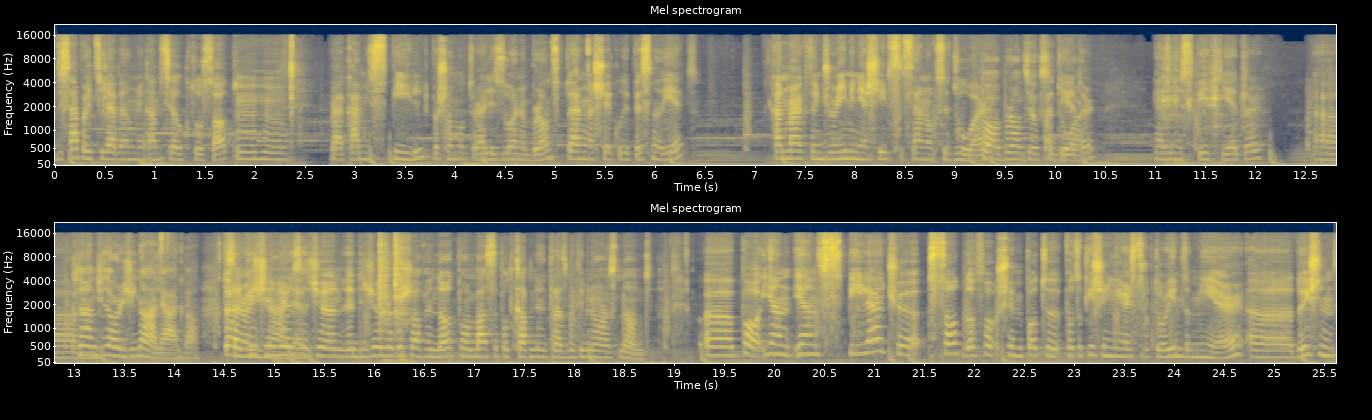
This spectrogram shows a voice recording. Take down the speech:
disa prej cilave unë i kam sjellë këtu sot. Mhm. Mm Pra kam një spilë, për shembull të realizuar në bronz, këto janë nga shekulli 15. Kanë marrë këtë ngjyrimin jeshil sepse janë oksiduar. Po, bronzi oksiduar. Edhe një spilë tjetër. Um, Këto janë të gjitha origjinale Alba. Këto janë origjinale. Sa njerëz që e dëgjojnë nuk e shohin dot, po mbase po të kapin transmetimin e orës 9. Ë uh, po, janë janë spila që sot do thoshim po të po të kishin një ristrukturim të mirë, ë uh, do ishin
